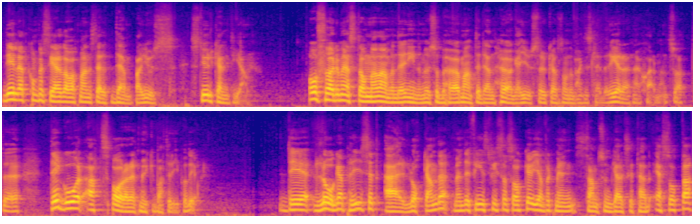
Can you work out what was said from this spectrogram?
Det är lätt kompenserat av att man istället dämpar ljusstyrkan lite grann. Och för det mesta om man använder den inomhus så behöver man inte den höga ljusstyrkan som den faktiskt levererar den här skärmen. Så att eh, det går att spara rätt mycket batteri på det. Det låga priset är lockande men det finns vissa saker jämfört med en Samsung Galaxy Tab S8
